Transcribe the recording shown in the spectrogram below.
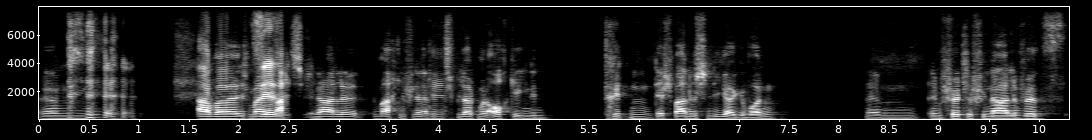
Ähm, aber ich meine, im Achtelfinale, im Achtelfinale Hinspiel hat man auch gegen den dritten der spanischen Liga gewonnen. Ähm, Im Viertelfinale wird es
